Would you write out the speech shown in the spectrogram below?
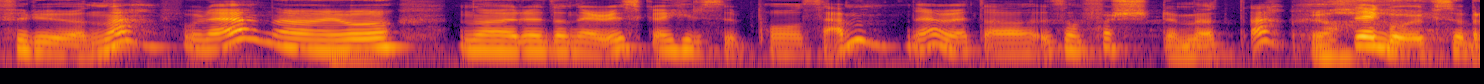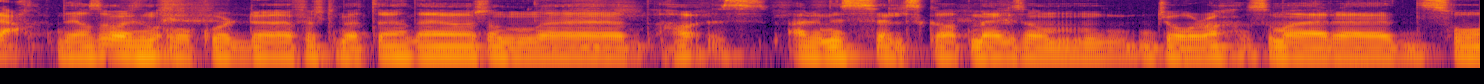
frøene for det. Det er jo når Daenerys skal hilse på Sam. Det er jo et av sånn førstemøte. Ja. Det går jo ikke så bra. Det også var litt sånn awkward uh, førstemøte. Det er sånn uh, Er hun i selskap med liksom Jorah, som er uh, så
